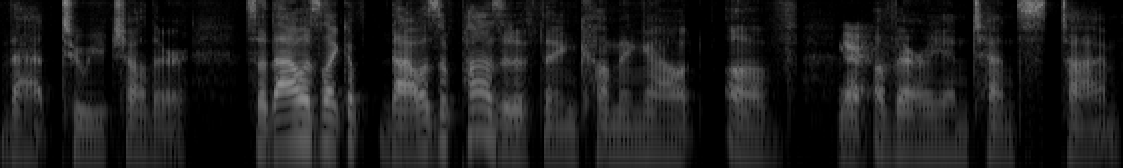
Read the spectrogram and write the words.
that to each other. So that was like a that was a positive thing coming out of yeah. a very intense time.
